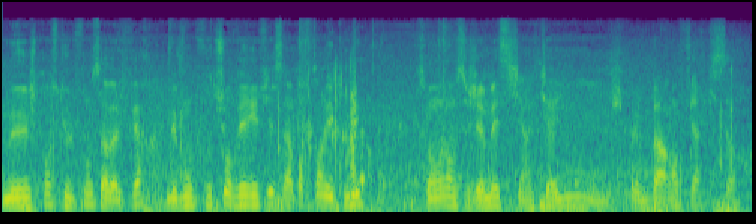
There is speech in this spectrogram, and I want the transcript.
Mais je pense que le fond ça va le faire. Mais bon faut toujours vérifier c'est important les coulées. Parce qu'en vrai on sait jamais s'il y a un caillou ou je sais pas une barre en fer qui sort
